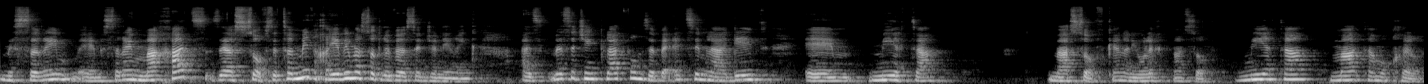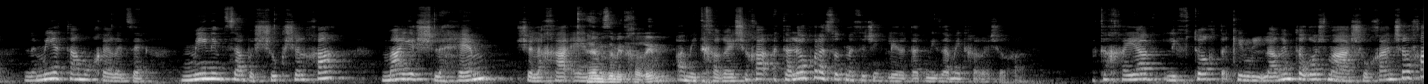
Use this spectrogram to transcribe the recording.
מסרים, אה, מסרי מחץ, זה הסוף, זה תמיד חייבים לעשות reverse engineering. אז מסג'ינג פלטפורם זה בעצם להגיד אמ, מי אתה, מהסוף, כן? אני הולכת מהסוף. מי אתה, מה אתה מוכר, למי אתה מוכר את זה, מי נמצא בשוק שלך, מה יש להם שלך אין. הם זה מתחרים? המתחרה שלך, אתה לא יכול לעשות מסג'ינג בלי לדעת מי זה המתחרה שלך. אתה חייב לפתוח, כאילו להרים את הראש מהשולחן שלך,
